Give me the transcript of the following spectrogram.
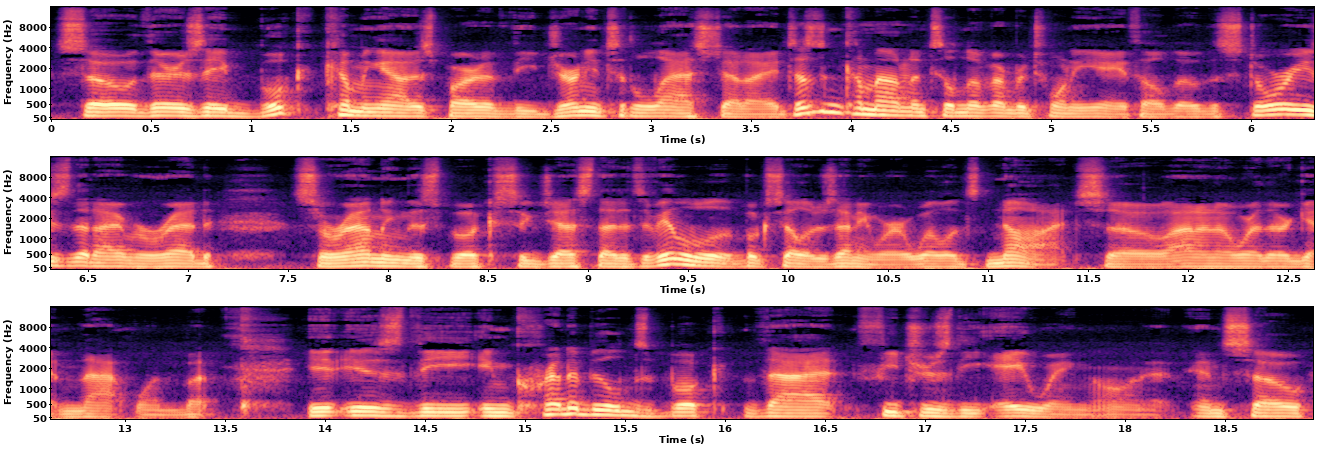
So there's a book coming out as part of the Journey to the Last Jedi. It doesn't come out until November 28th, although the stories that I've read surrounding this book suggest that it's available at booksellers anywhere. Well, it's not, so I don't know where they're getting that one. But it is the Incredibuilds book that features the A-Wing on it. And so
